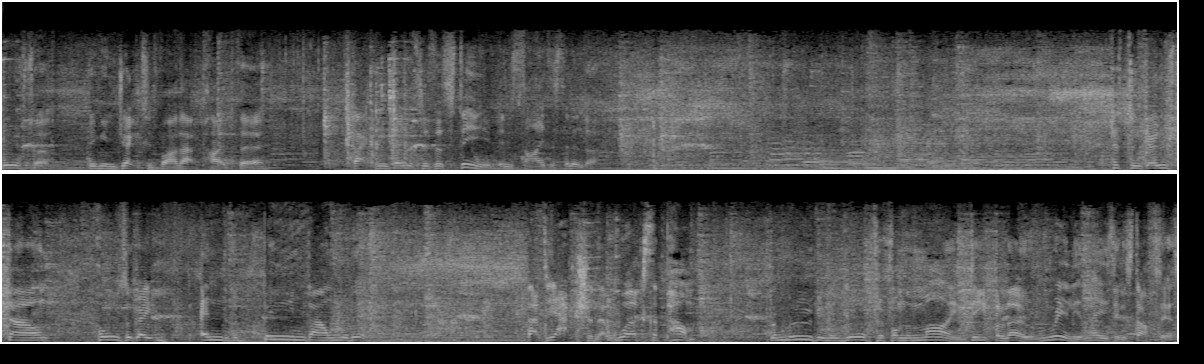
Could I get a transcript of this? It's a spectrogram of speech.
water being injected by that pipe there. That condenses the steam inside the cylinder. Piston goes down, pulls the great end of the beam down with it. That's the action that works the pump, removing the water from the mine deep below. Really amazing stuff, this.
